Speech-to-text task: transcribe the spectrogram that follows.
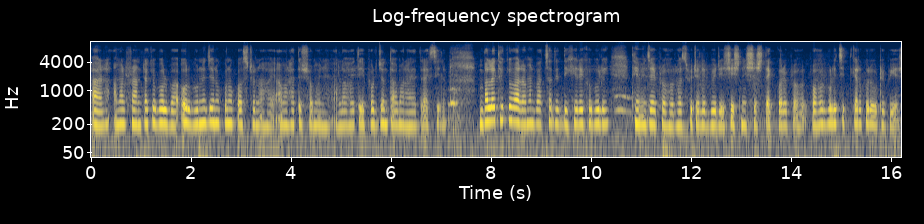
আর আমার প্রাণটাকে বলবা, ওর বোনের যেন কোনো কষ্ট না হয়, আমার হাতে সময় নেই। আল্লাহ হয়তো এ পর্যন্ত আমার হায়াত রাখছিলেন। বালাই থেকেও আর আমার বাচ্চাদের দেখে রেখো বলে থেমে যায় প্রহর। হসপিটালের বেডে শেষ নিঃশ্বাস ত্যাগ করে প্রহর। প্রহর বলে চিৎকার করে ওঠে পিয়াস।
